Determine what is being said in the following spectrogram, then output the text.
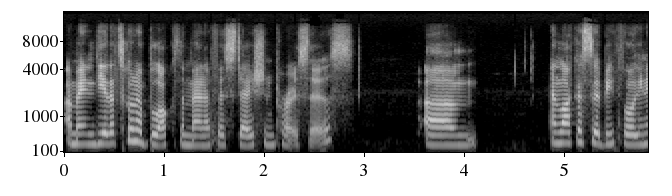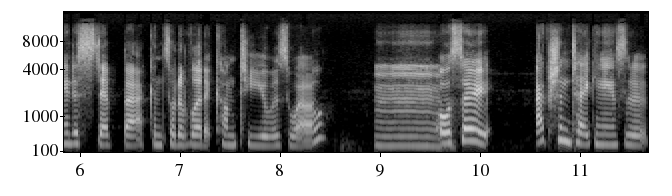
I mean, yeah, that's going to block the manifestation process. Um, and like I said before, you need to step back and sort of let it come to you as well. Mm. Also, action taking is a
